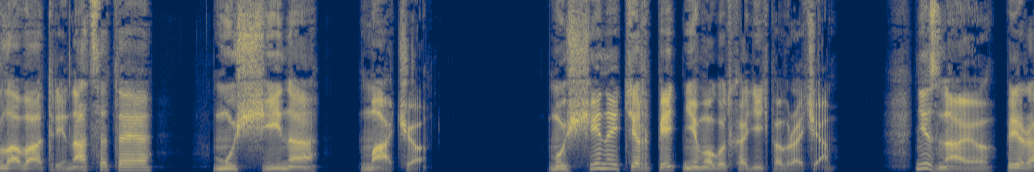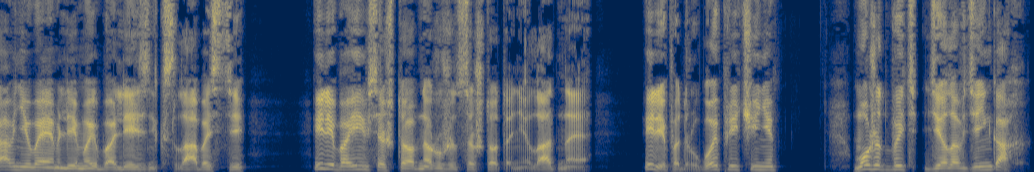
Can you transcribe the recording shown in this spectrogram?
Глава 13. Мужчина мачо. Мужчины терпеть не могут ходить по врачам. Не знаю, приравниваем ли мы болезнь к слабости, или боимся, что обнаружится что-то неладное, или по другой причине. Может быть, дело в деньгах.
